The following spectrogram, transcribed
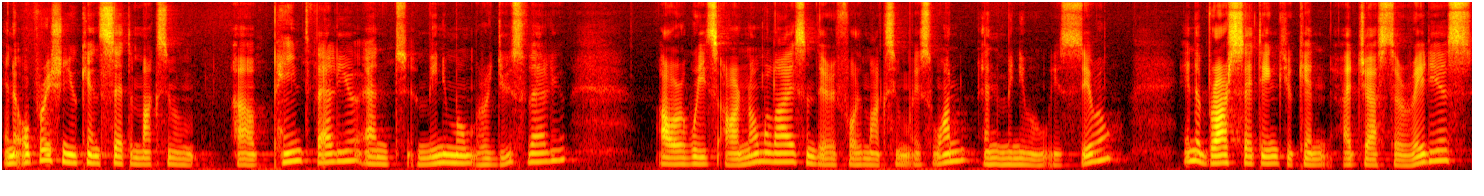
In the operation, you can set a maximum uh, paint value and minimum reduce value. Our weights are normalized and therefore the maximum is 1 and minimum is 0. In the brush setting, you can adjust the radius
